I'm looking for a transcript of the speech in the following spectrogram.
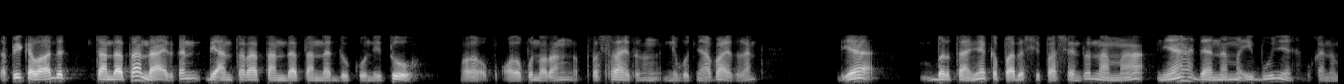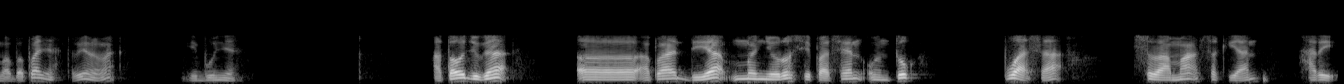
Tapi kalau ada tanda-tanda itu kan di antara tanda-tanda dukun itu walaupun orang terserah itu kan nyebutnya apa itu kan dia bertanya kepada si pasien itu namanya dan nama ibunya, bukan nama bapaknya, tapi nama ibunya. Atau juga eh, apa dia menyuruh si pasien untuk puasa selama sekian hari.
